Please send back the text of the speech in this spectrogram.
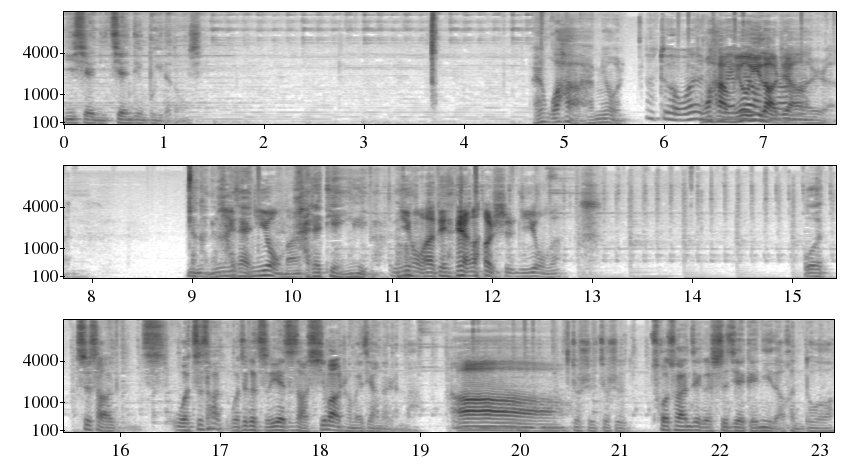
一些你坚定不移的东西？哎，我好像还没有，对我也我好像没有遇到这样的人。那可能还在你有吗？还在电影里边。你有吗？电影老师，你有吗？我至少，我至少我这个职业至少希望成为这样的人吧。哦。就是就是戳穿这个世界给你的很多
